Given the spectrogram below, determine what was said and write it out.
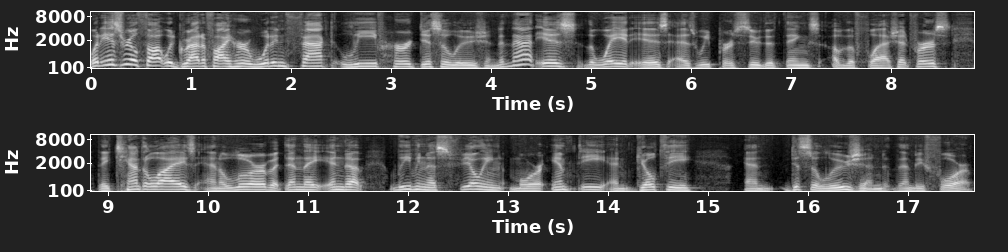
What Israel thought would gratify her would in fact leave her disillusioned. And that is the way it is as we pursue the things of the flesh. At first, they tantalize and allure, but then they end up leaving us feeling more empty and guilty and disillusioned than before.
